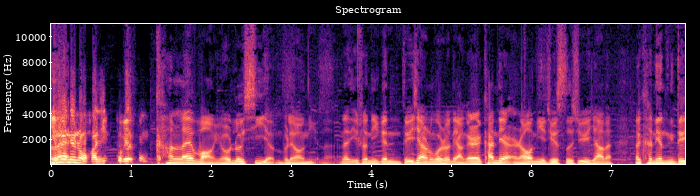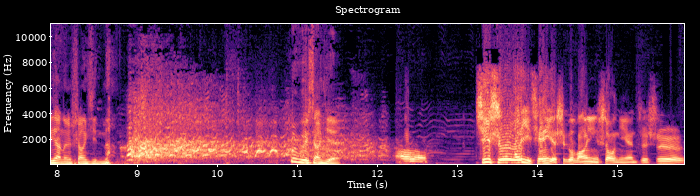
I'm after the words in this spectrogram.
因为那种环境特别丰富。看来网游都吸引不了你了。那你说你跟你对象，如果说两个人看电影，然后你也去思绪一下子，那肯定你对象能伤心呐。会不会伤心？哦，其实我以前也是个网瘾少年，只是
